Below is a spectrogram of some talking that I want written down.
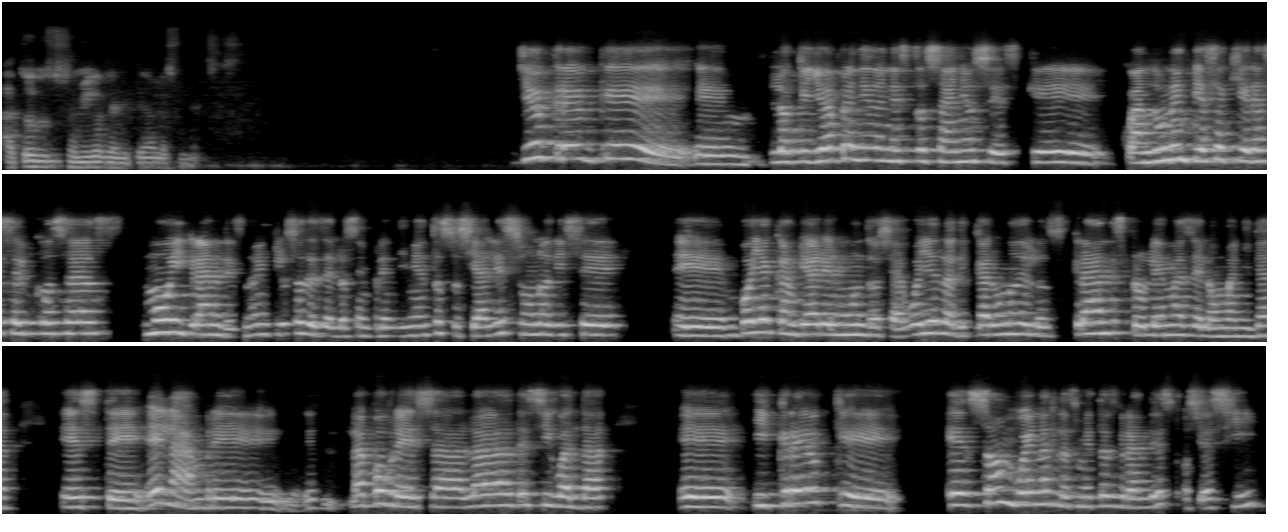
a todos sus amigos de Nintendo las Finanzas? Yo creo que eh, lo que yo he aprendido en estos años es que cuando uno empieza quiere hacer cosas muy grandes, ¿no? Incluso desde los emprendimientos sociales, uno dice, eh, voy a cambiar el mundo, o sea, voy a erradicar uno de los grandes problemas de la humanidad, este, el hambre, la pobreza, la desigualdad. Eh, y creo que son buenas las metas grandes, o sea, sí,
